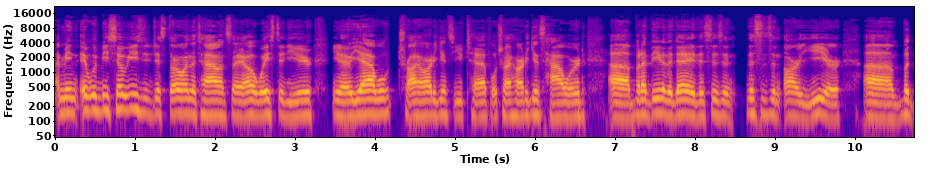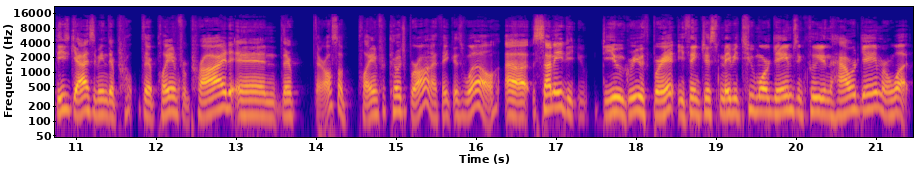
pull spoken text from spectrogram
I mean, it would be so easy to just throw in the towel and say, "Oh, wasted year." You know, yeah, we'll try hard against UTEP, we'll try hard against Howard, uh, but at the end of the day, this isn't this isn't our year. Uh, but these guys, I mean, they're they're playing for pride and they're they're also playing for Coach Braun, I think, as well. Uh, Sunny, do you, do you agree with Brant? You think just maybe two more games, including the Howard game, or what?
